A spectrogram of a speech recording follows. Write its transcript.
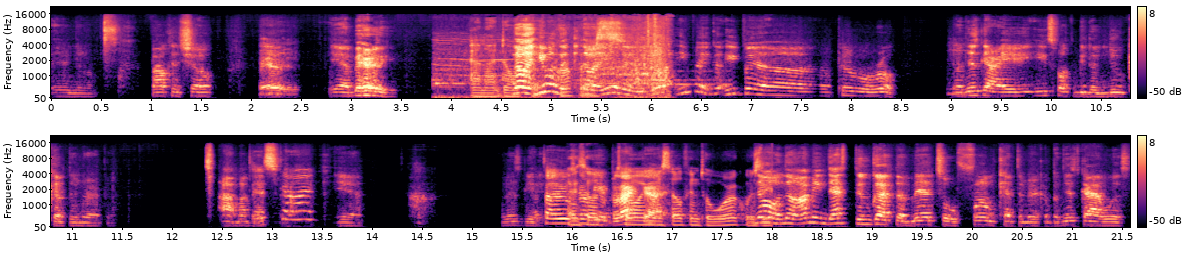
and uh, Falcon show. Barely. Yeah, barely. And I don't No, he was. No, he was. In, he played. He played uh, a pivotal role. But this guy, he, he's supposed to be the new Captain America. Ah, my bad. This guy? Yeah. Let's I get it. thought he was I gonna be a thought black throwing guy. myself into work was No, it. no. I mean, that's the who got the mantle from Captain America. But this guy was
